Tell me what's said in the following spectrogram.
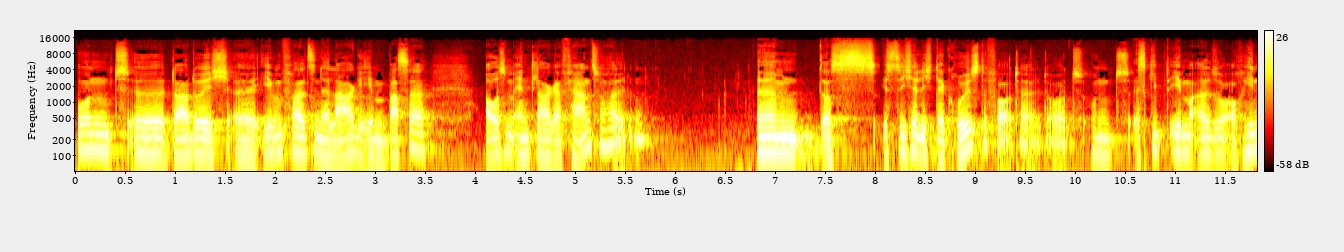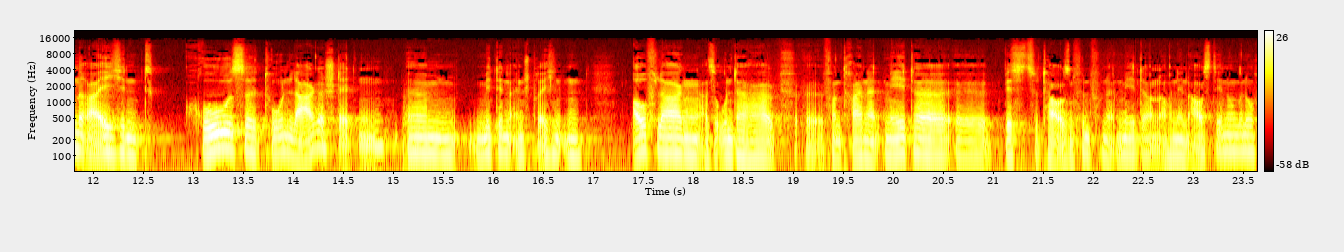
und äh, dadurch äh, ebenfalls in der Lage, eben Wasser aus dem Endlager fernzuhalten. Ähm, das ist sicherlich der größte Vorteil dort. Und es gibt eben also auch hinreichend große Tonlagerstätten ähm, mit den entsprechenden Auflagen, also unterhalb äh, von 300 Meter äh, bis zu 1500 Meter und auch in den Ausdehnungen genug.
